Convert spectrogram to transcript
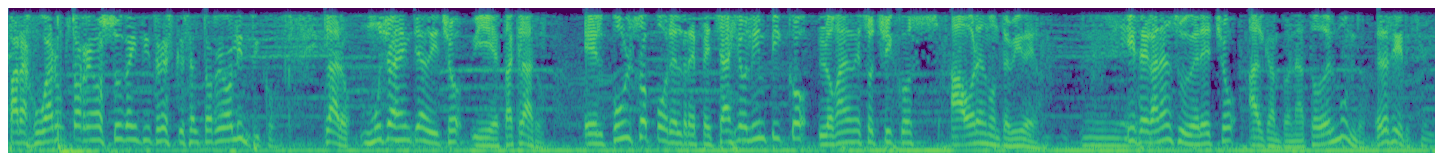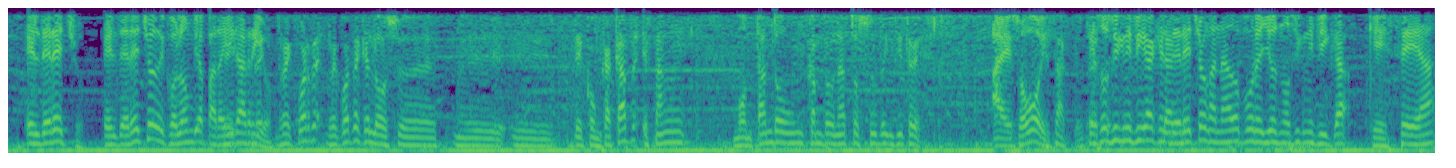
para jugar un torneo sub-23 que es el torneo olímpico Claro, mucha gente ha dicho, y está claro, el pulso por el repechaje olímpico lo ganan esos chicos ahora en Montevideo. Y se ganan su derecho al campeonato del mundo. Es decir, Sí. el derecho, el derecho de Colombia para ir a Río. re- recuerde, recuerde que los eh, eh, eh, de CONCACAF están montando un campeonato sub-23 A eso voy. Exacto. Eso significa que el derecho ganado por ellos no significa que sea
